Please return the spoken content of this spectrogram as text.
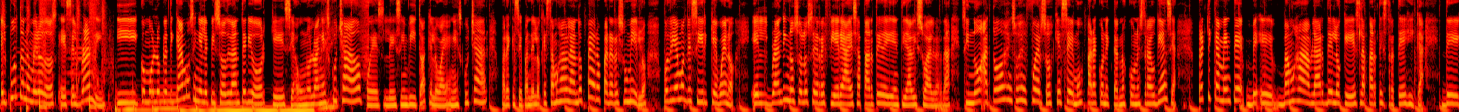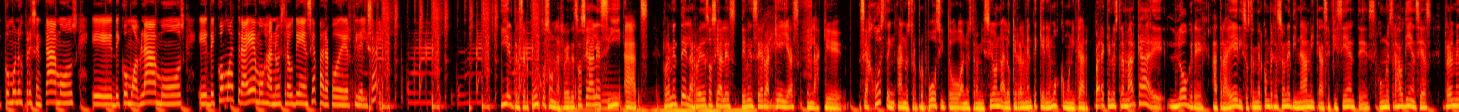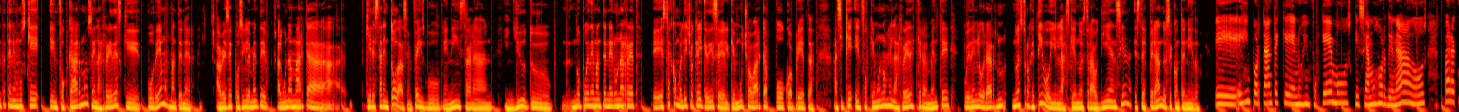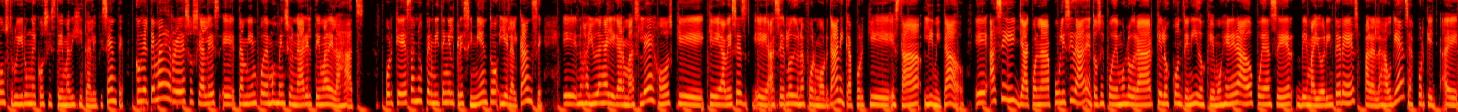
El punto número 2 es el branding y como lo platicamos en el episodio anterior, que si aún no lo han escuchado, pues les invito a que lo vayan a escuchar para que sepan de lo que estamos hablando, pero para resumirlo, podríamos decir que, bueno, el branding no solo se refiere a esa parte de identidad visual, ¿verdad? Sino a todos esos esfuerzos que hacemos para conectarnos con nuestra audiencia. Prácticamente eh, vamos a hablar de lo que es la parte estratégica, de cómo nos presentamos, eh, de cómo hablamos, eh, de cómo atraemos a nuestra audiencia para poder fidelizarla. Y el tercer punto son las redes sociales y ads. Realmente las redes sociales deben ser aquellas en las que se ajusten a nuestro propósito, a nuestra misión, a lo que realmente queremos comunicar. Para que nuestra marca eh, logre atraer y sostener conversaciones dinámicas, eficientes con nuestras audiencias, realmente tenemos que enfocarnos en las redes que podemos mantener. A veces posiblemente alguna marca quiere estar en todas, en Facebook, en Instagram, en YouTube, no puede mantener una red. Eh, esto es como el dicho aquel que dice, el que mucho abarca, poco aprieta. Así que enfoquémonos en las redes que realmente pueden lograr nuestro objetivo y en las que nuestra audiencia está esperando ese contenido. Eh, es importante que nos enfoquemos, que seamos ordenados para construir un ecosistema digital eficiente. Con el tema de redes sociales, eh, también podemos mencionar el tema de las ads porque esas nos permiten el crecimiento y el alcance. Eh, nos ayudan a llegar más lejos que, a veces eh, hacerlo de una forma orgánica porque está limitado. Eh, así, ya con la publicidad, entonces podemos lograr que los contenidos que hemos generado puedan ser de mayor interés para las audiencias porque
